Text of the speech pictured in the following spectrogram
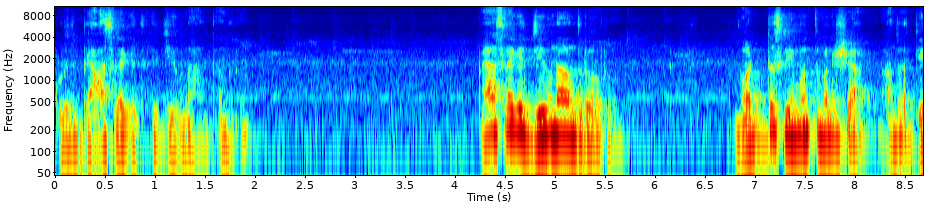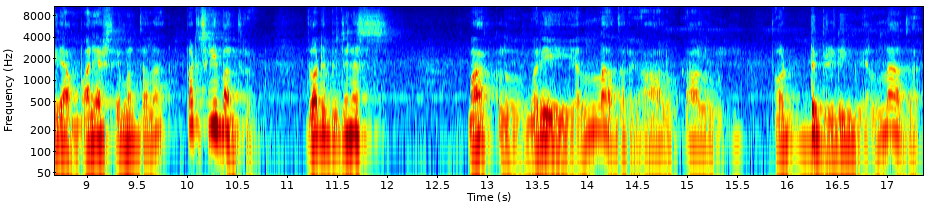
ಕುಡಿದು ರೀ ಜೀವನ ಅಂತಂದರು. ಬೇಸರಾಗೈತೆ ಜೀವನ ಅಂದರು ಅವರು. ದೊಡ್ಡ ಶ್ರೀಮಂತ ಮನುಷ್ಯ, ಅಂದರೆ ತೀರಾ ಅಂಬಾನಿಯ ಶ್ರೀಮಂತ ಅಲ್ಲ, ಬಟ್ ಶ್ರೀಮಂತರು. ದೊಡ್ಡ ಬಿಸ್ನೆಸ್ ಮಕ್ಕಳು, ಮರಿ, ಎಲ್ಲ ಅದರ ಆಳು, ಕಾಳು, ದೊಡ್ಡ ಬಿಲ್ಡಿಂಗು ಎಲ್ಲ ಅದ.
